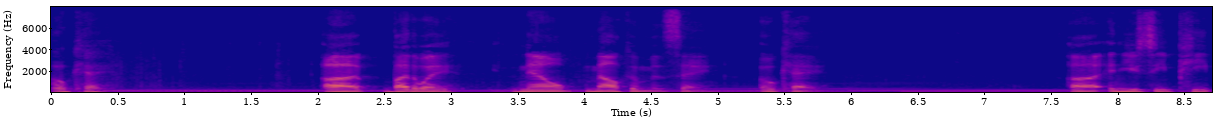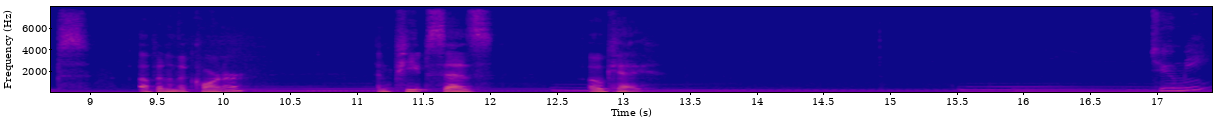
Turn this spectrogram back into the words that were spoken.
Okay. Uh, by the way, now Malcolm is saying, okay. Uh, and you see Peeps up into the corner, and Peeps says, okay, To me?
